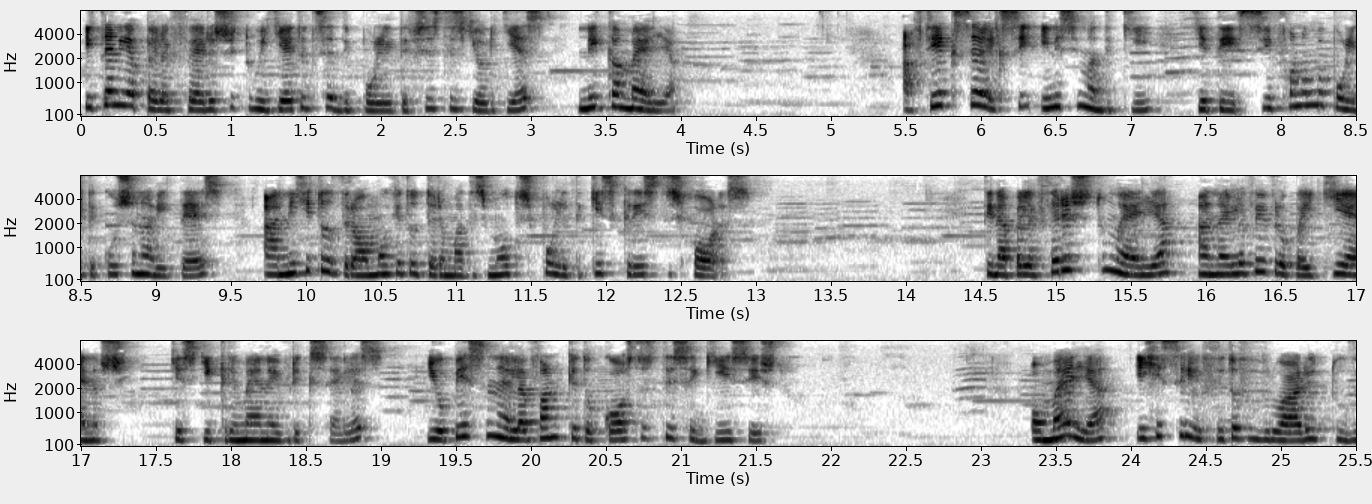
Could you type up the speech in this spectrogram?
ήταν η απελευθέρωση του ηγέτη της αντιπολίτευσης της Γεωργίας, Νίκα Μέλια. Αυτή η εξέλιξη είναι σημαντική γιατί, σύμφωνα με πολιτικούς αναλυτές, ανοίγει το δρόμο για τον τερματισμό της πολιτικής κρίσης της χώρας. Την απελευθέρωση του Μέλια ανέλαβε η Ευρωπαϊκή Ένωση και συγκεκριμένα οι Βρυξέλλες, οι οποίες ανέλαβαν και το κόστος της εγγύησής του. Ο Μέλια είχε συλληφθεί το Φεβρουάριο του 2021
